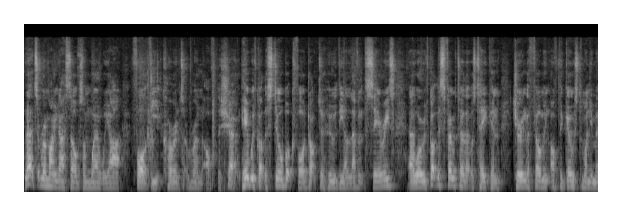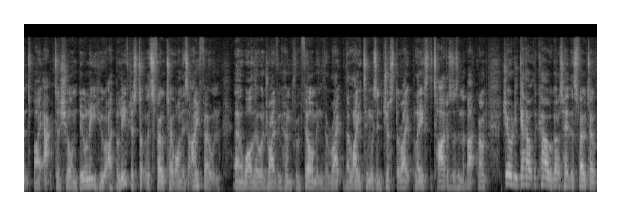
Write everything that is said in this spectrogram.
let's remind ourselves on where we are for the current run of the show. Here we've got the steelbook for Doctor Who the 11th series, uh, where we've got this photo that was taken during the filming of The Ghost Monument by actor Shaun Dooley, who I believe just took this photo on his iPhone uh, while they were driving home from filming. The right, the lighting was in just the right place, the TARDIS was in the background. Jodie, get out the car, we've got to take this photo.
